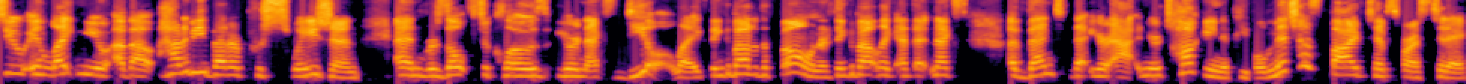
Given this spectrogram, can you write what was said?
to enlighten you about how to be better persuasion and results to close your next deal. Like think about the phone or think about like at that next event that you're at and you're talking to people. Mitch has five tips for us today.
